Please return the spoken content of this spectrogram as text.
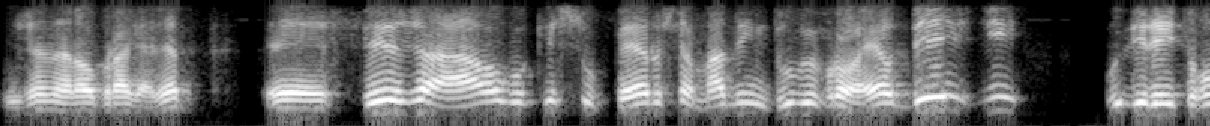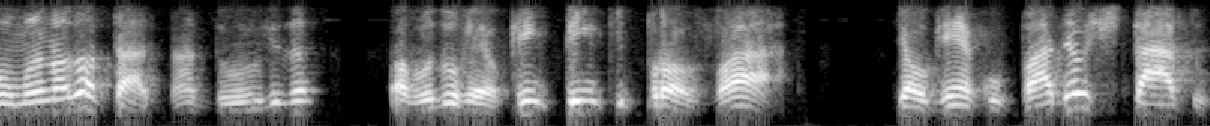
o general Braga Neto, é, seja algo que supera o chamado indúbio pro réu, desde o direito romano adotado. Na dúvida, favor do réu. Quem tem que provar que alguém é culpado é o Estado.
